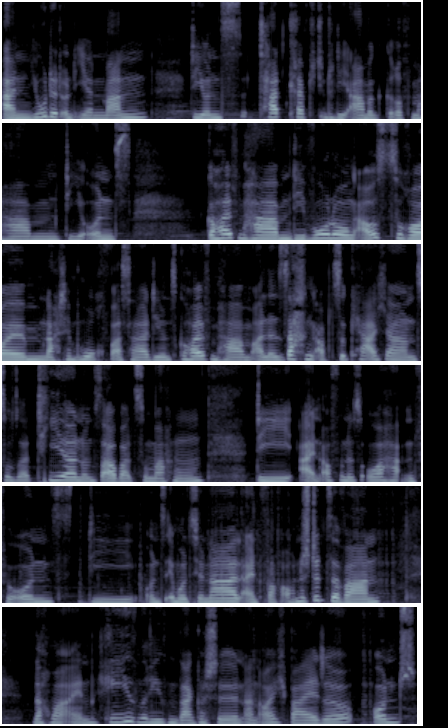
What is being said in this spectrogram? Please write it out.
an Judith und ihren Mann, die uns tatkräftig unter die Arme gegriffen haben, die uns geholfen haben, die Wohnung auszuräumen nach dem Hochwasser, die uns geholfen haben, alle Sachen abzukerchern, zu sortieren und sauber zu machen, die ein offenes Ohr hatten für uns, die uns emotional einfach auch eine Stütze waren. Nochmal ein riesen, riesen Dankeschön an euch beide und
